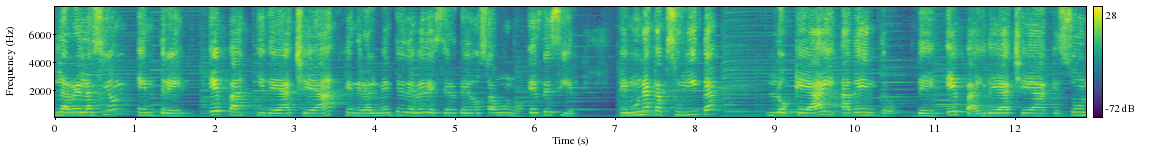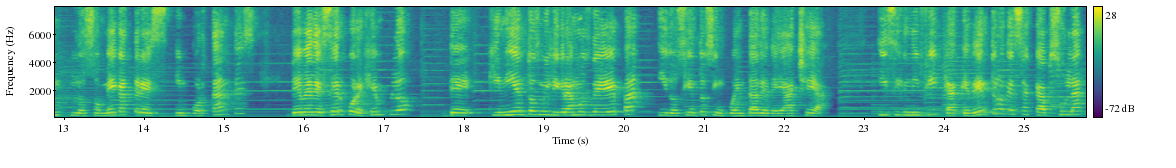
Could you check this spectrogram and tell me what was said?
La relación entre EPA y DHA generalmente debe de ser de 2 a 1, es decir, que en una capsulita lo que hay adentro de EPA y DHA, que son los omega 3 importantes, debe de ser, por ejemplo, de 500 miligramos de EPA y 250 de DHA. Y significa que dentro de esa cápsula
